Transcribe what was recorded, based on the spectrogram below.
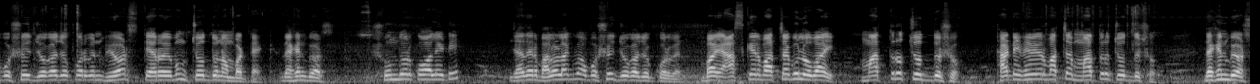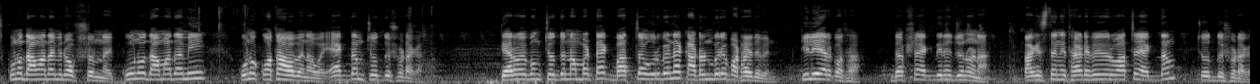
অবশ্যই যোগাযোগ করবেন ভিওয়ার্স তেরো এবং চোদ্দ নাম্বার ট্যাগ দেখেন ভিওয়ার্স সুন্দর কোয়ালিটি যাদের ভালো লাগবে অবশ্যই যোগাযোগ করবেন। ভাই, আজকের বাচ্চাগুলো ভাই, মাত্র চোদ্দোশো। থার্টি ফাইভের বাচ্চা মাত্র চোদ্দোশো। দেখেন বিয়ার্স কোনো দামাদামির অপশন নাই। কোনো দামাদামি, কোনো কথা হবে না ভাই, একদম চোদ্দোশো টাকা। তেরো এবং চোদ্দ নাম্বার ট্যাগ বাচ্চা উঠবে না কার্টন ভরে পাঠিয়ে দেবেন। ক্লিয়ার কথা, ব্যবসা একদিনের জন্য না। পাকিস্তানি থার্টি ফাইভের বাচ্চা একদম চোদ্দোশো টাকা।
